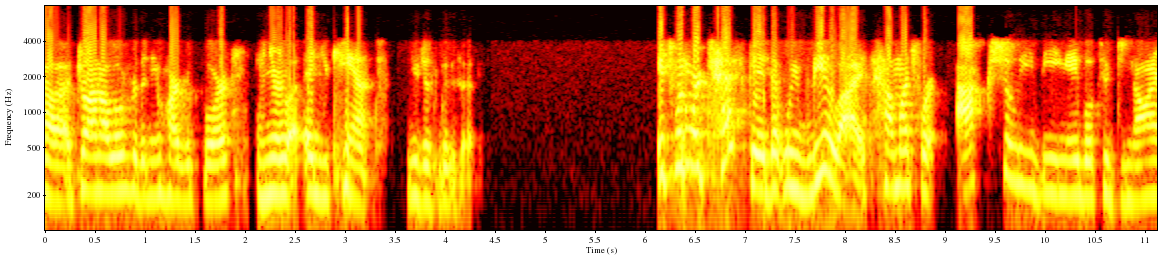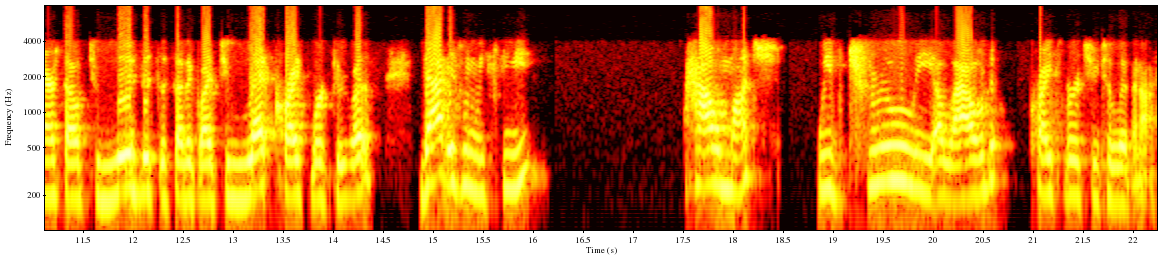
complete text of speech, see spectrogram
uh, drawn all over the new hardwood floor and you're and you can't you just lose it. It's when we're tested that we realize how much we're actually being able to deny ourselves, to live this ascetic life, to let Christ work through us. That is when we see how much we've truly allowed Christ's virtue to live in us.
